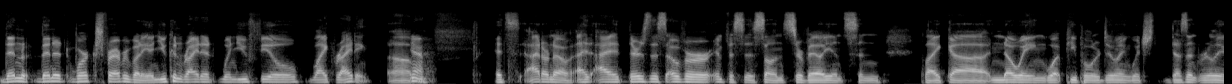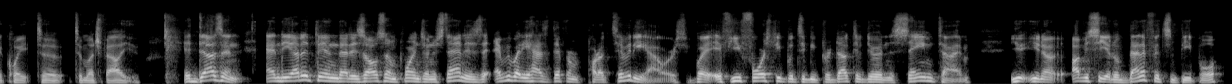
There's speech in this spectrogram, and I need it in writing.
then then it works for everybody. And you can write it when you feel like writing. Um, yeah. It's I don't know. I, I there's this overemphasis on surveillance and like uh, knowing what people are doing, which doesn't really equate to to much value. It doesn't. And the other thing that is also important to understand is that everybody has different productivity hours. But if you force people to be productive during the same time, you you know, obviously it'll benefit some people,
